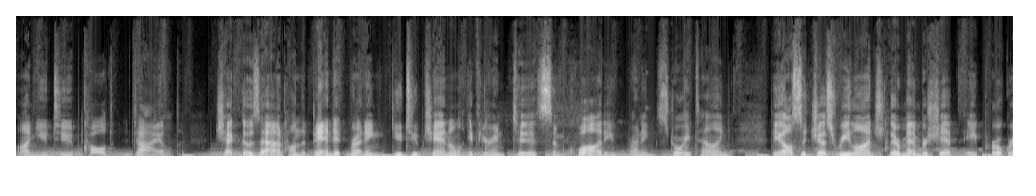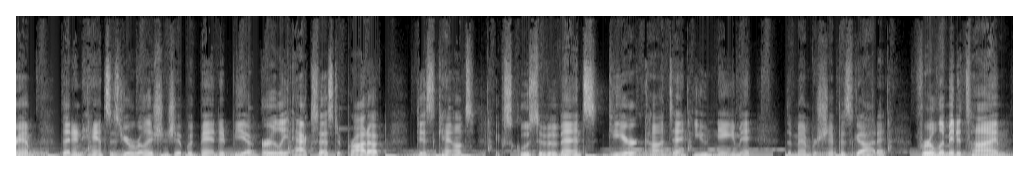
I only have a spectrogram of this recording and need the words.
on YouTube called Dialed. Check those out on the Bandit Running YouTube channel if you're into some quality running storytelling. They also just relaunched their membership, a program that enhances your relationship with Bandit via early access to product, discounts, exclusive events, gear, content, you name it, the membership has got it. For a limited time,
